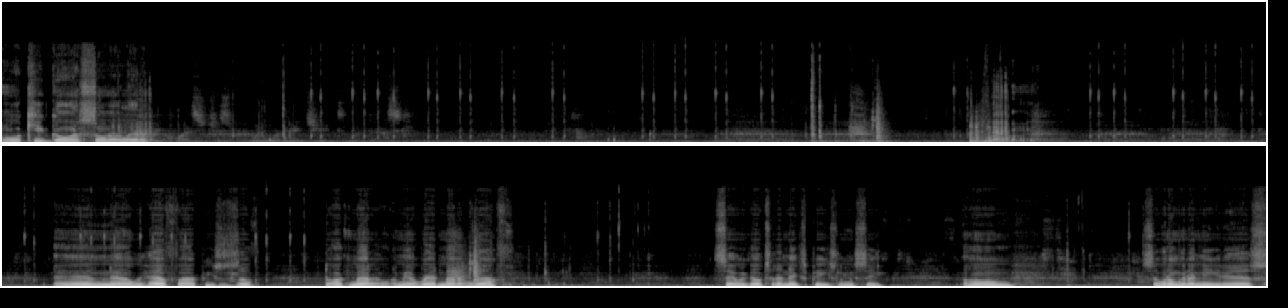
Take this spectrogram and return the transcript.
We'll keep going sooner or later. And now we have five pieces of dark matter, I mean red matter left. Say we go to the next piece, let me see. Um, so what I'm going to need is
